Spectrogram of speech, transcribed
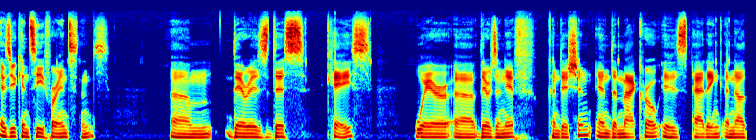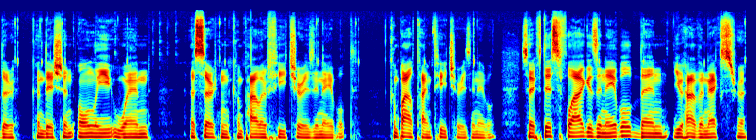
As you can see, for instance, um, there is this case where uh, there's an if condition and the macro is adding another condition only when a certain compiler feature is enabled. Compile time feature is enabled. So if this flag is enabled, then you have an extra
